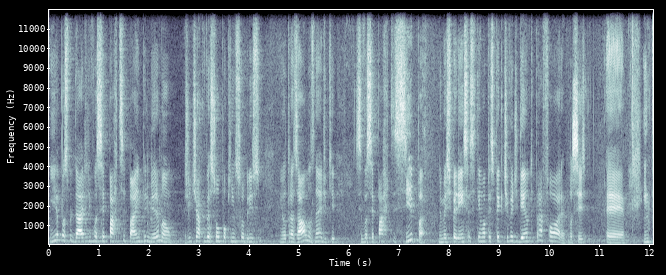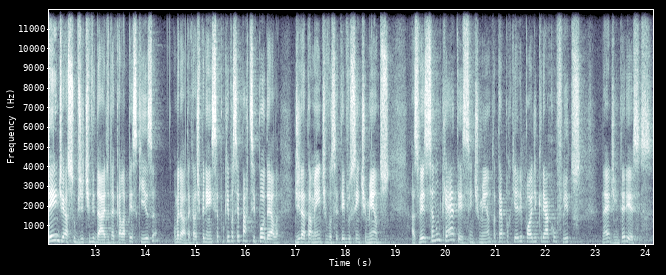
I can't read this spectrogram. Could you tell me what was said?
e a possibilidade de você participar em primeira mão. A gente já conversou um pouquinho sobre isso em outras aulas, né, de que se você participa de uma experiência, você tem uma perspectiva de dentro para fora. Você é, entende a subjetividade daquela pesquisa, ou melhor, daquela experiência, porque você participou dela diretamente, você teve os sentimentos. Às vezes você não quer ter esse sentimento, até porque ele pode criar conflitos né, de interesses.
